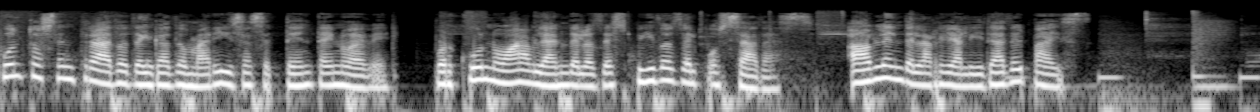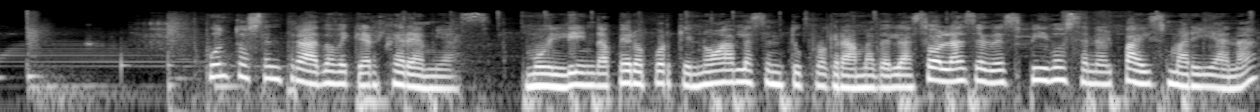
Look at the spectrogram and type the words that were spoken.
Punto centrado Delgado Marisa 79, ¿por qué no hablan de los despidos del Posadas? Hablen de la realidad del país. Punto centrado Becker Jeremias, muy linda pero ¿por qué no hablas en tu programa de las olas de despidos en el país Mariana?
